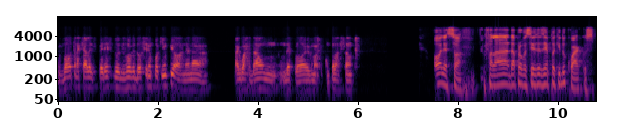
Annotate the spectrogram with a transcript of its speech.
volta naquela experiência do desenvolvedor seria um pouquinho pior, né, na aguardar um, um deploy, uma compilação. Olha só, vou falar, dá para vocês o exemplo aqui do Quarkus.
